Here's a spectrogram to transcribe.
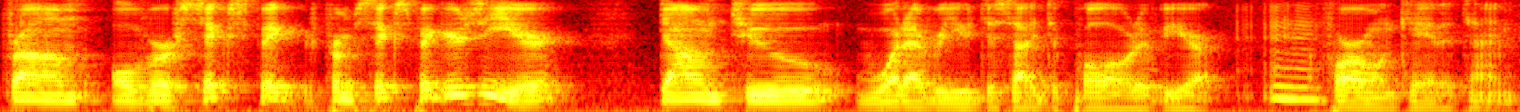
from over six fig- from six figures a year down to whatever you decide to pull out of your mm-hmm. 401k at a time.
